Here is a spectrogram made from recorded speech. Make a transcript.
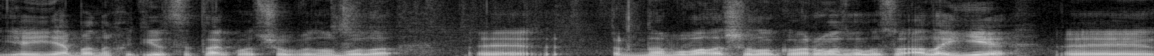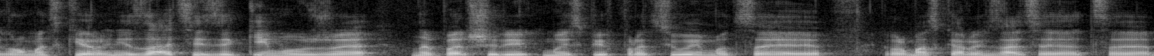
Я, я би не хотів це так, от, щоб воно було е, набувало широкого розголосу, але є е, громадські організації, з якими вже не перший рік ми співпрацюємо. Це громадська організація, це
